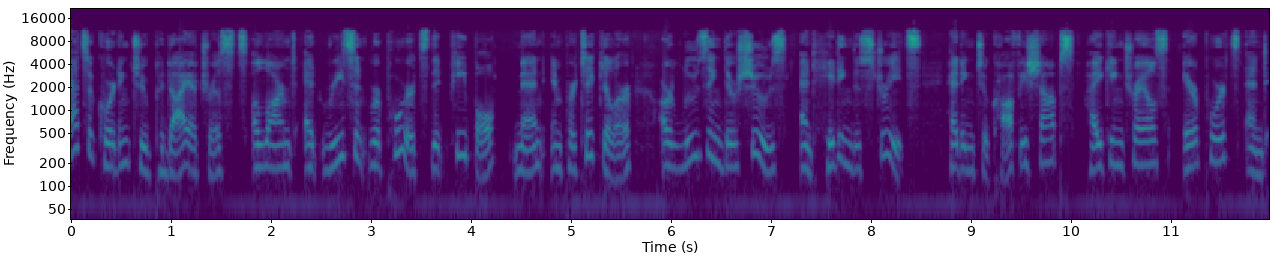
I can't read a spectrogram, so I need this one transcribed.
That's according to podiatrists alarmed at recent reports that people, men in particular, are losing their shoes and hitting the streets, heading to coffee shops, hiking trails, airports, and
